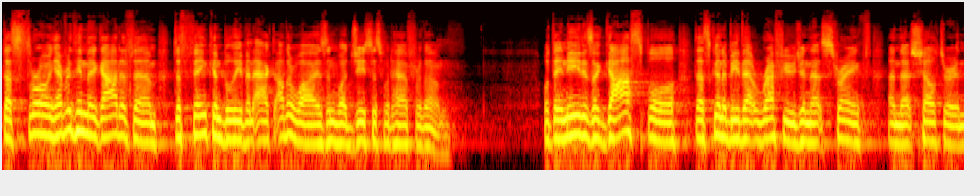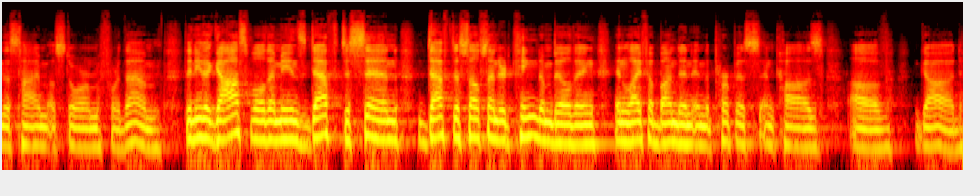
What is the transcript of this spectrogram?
that's throwing everything they got at them to think and believe and act otherwise than what Jesus would have for them. What they need is a gospel that's going to be that refuge and that strength and that shelter in this time of storm for them. They need a gospel that means death to sin, death to self centered kingdom building, and life abundant in the purpose and cause of God.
